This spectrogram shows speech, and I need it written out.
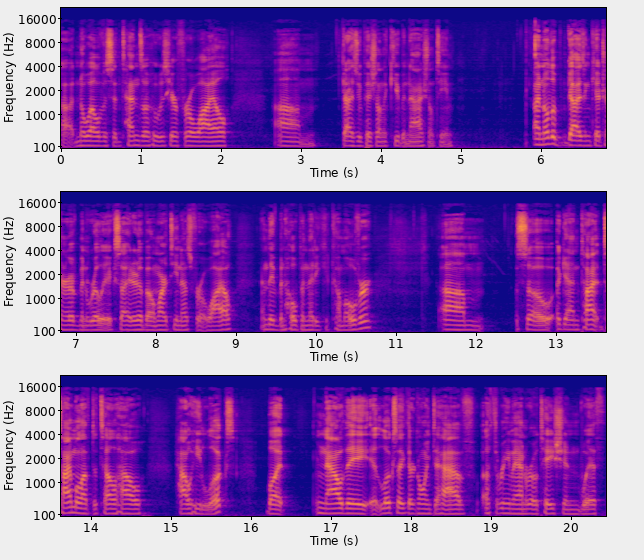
uh, Noelvis Entenza, who was here for a while, um, guys who pitched on the Cuban national team. I know the guys in Kitchener have been really excited about Martinez for a while, and they've been hoping that he could come over. Um, so again, time time will have to tell how how he looks, but now they it looks like they're going to have a three man rotation with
